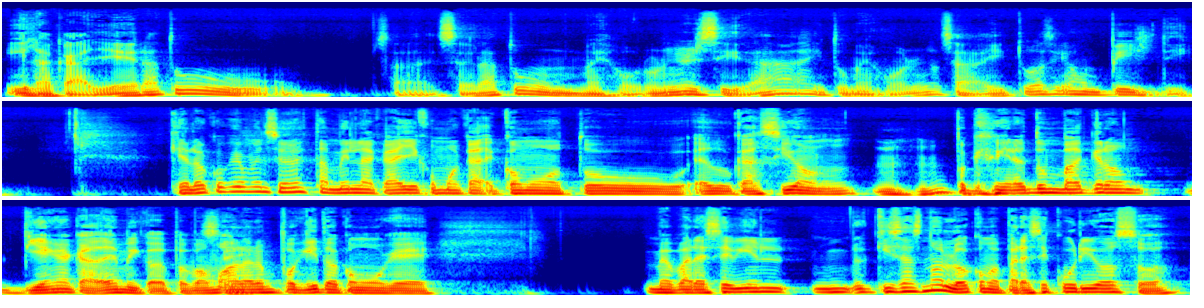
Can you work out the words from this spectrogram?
y la calle era tu, sea, esa era tu mejor universidad y tu mejor, o sea, ahí tú hacías un PhD. Qué loco que menciones también la calle como, como tu educación, Ujú. porque vienes de un background bien académico. Después vamos Sí. a hablar un poquito como que me parece bien, quizás no loco, me parece curioso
